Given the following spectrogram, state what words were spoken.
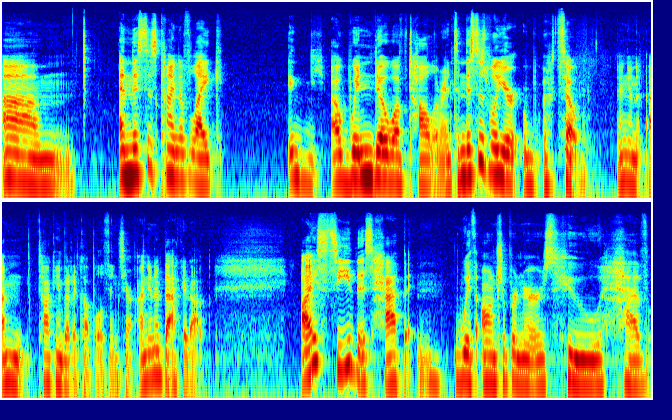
Um, and this is kind of like a window of tolerance. And this is where you're so I'm gonna I'm talking about a couple of things here. I'm gonna back it up. I see this happen with entrepreneurs who have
